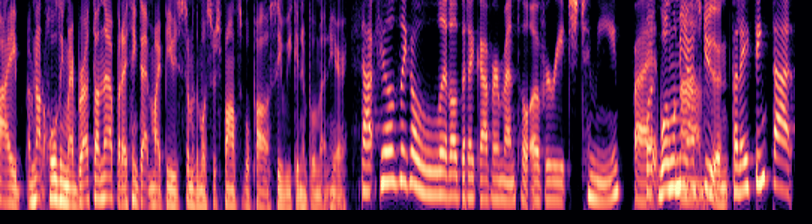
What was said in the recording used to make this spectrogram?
I, I'm not holding my breath on that, but I think that might be some of the most responsible policy we can implement here. That feels like a little bit of governmental overreach to me. But, but well, let me um, ask you um, then. But I think that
